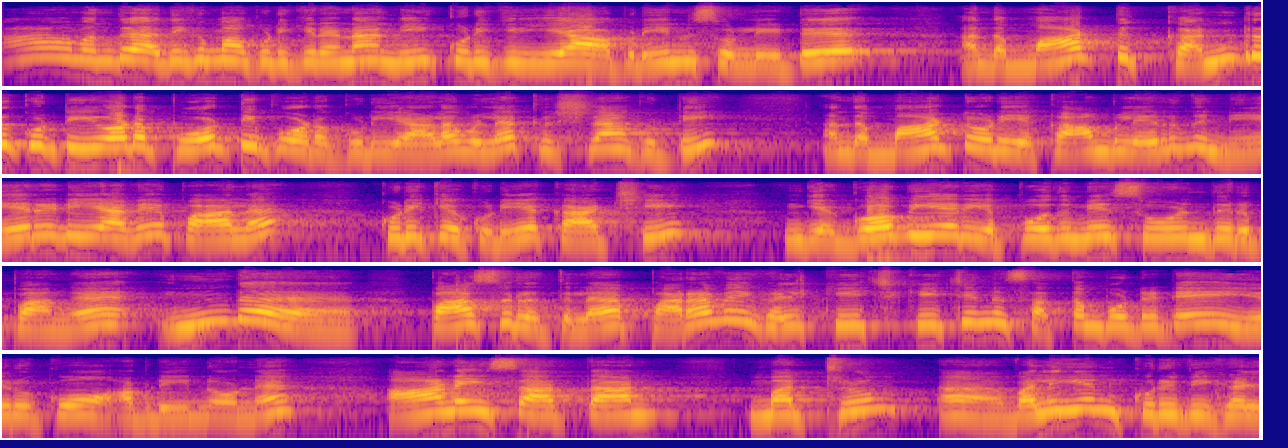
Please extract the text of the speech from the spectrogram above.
நான் வந்து அதிகமாக குடிக்கிறேன்னா நீ குடிக்கிறியா அப்படின்னு சொல்லிட்டு அந்த மாட்டு கன்று குட்டியோட போட்டி போடக்கூடிய அளவில் கிருஷ்ணா குட்டி அந்த மாட்டோடைய காம்புலேருந்து நேரடியாகவே பாலை குடிக்கக்கூடிய காட்சி. இங்கே கோபியர் எப்போதுமே சூழ்ந்து இருப்பாங்க இந்த பாசுரத்தில் பறவைகள் கீச் கீச்சுன்னு சத்தம் போட்டுட்டே இருக்கும் அப்படின்னோன்னு ஆனை சாத்தான் மற்றும் வலியன் குருவிகள்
